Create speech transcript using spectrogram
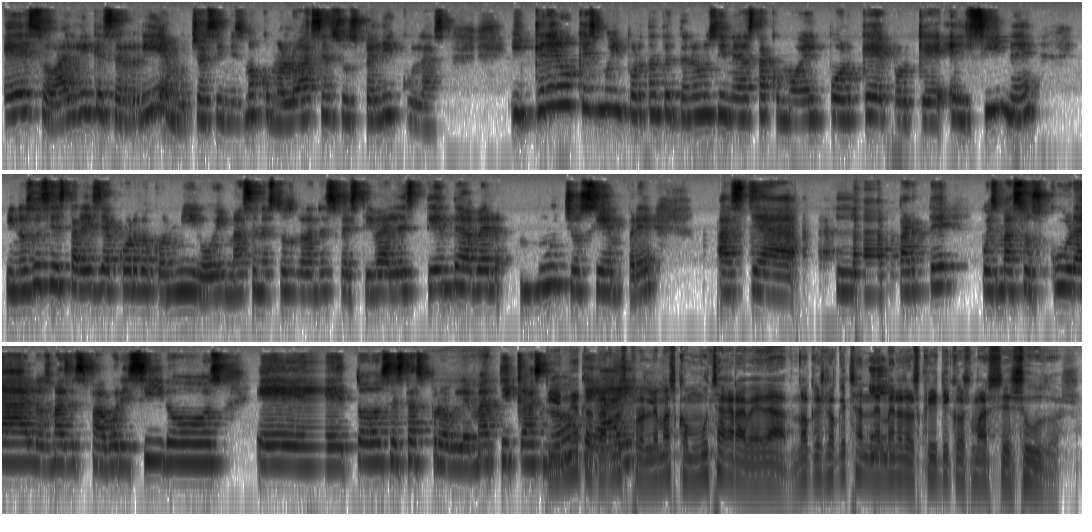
eso, alguien que se ríe mucho de sí mismo como lo hace en sus películas. Y creo que es muy importante tener un cineasta como él. ¿Por qué? Porque el cine, y no sé si estaréis de acuerdo conmigo, y más en estos grandes festivales, tiende a haber mucho siempre hacia la parte pues más oscura, los más desfavorecidos, eh, todas estas problemáticas, ¿no? Tiende a que tratar los hay. problemas con mucha gravedad, ¿no? Que es lo que echan de menos los críticos más sesudos.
